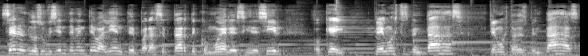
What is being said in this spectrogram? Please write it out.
ser lo suficientemente valiente para aceptarte como eres y decir, ok, tengo estas ventajas, tengo estas desventajas,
